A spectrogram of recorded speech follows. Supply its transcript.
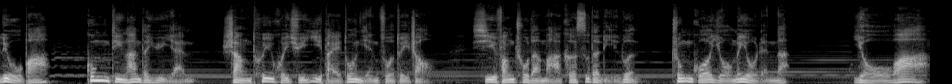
六八，龚定安的预言上推回去一百多年做对照，西方出了马克思的理论，中国有没有人呢？有啊，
